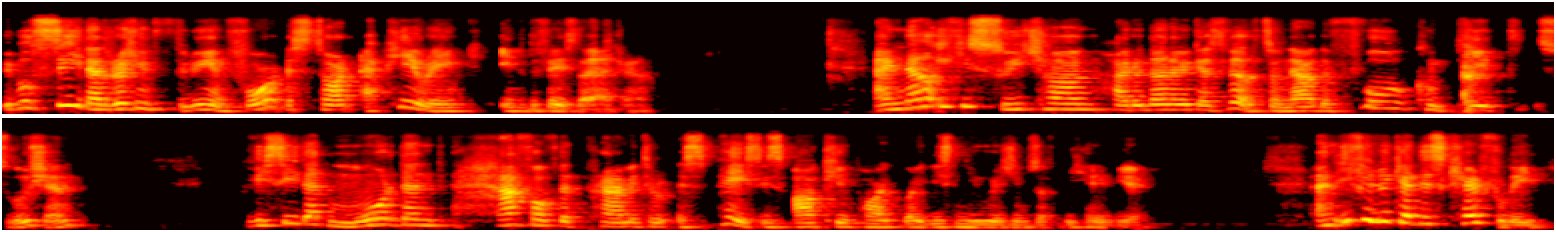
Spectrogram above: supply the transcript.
we will see that regime three and four start appearing into the phase diagram. And now if you switch on hydrodynamic as well, so now the full complete solution, we see that more than half of the parameter space is occupied by these new regimes of behavior. And if you look at this carefully,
